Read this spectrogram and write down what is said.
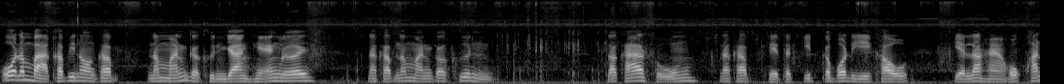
โอ้ลำบากครับพี่น้องครับ น้ำมันก็ขึ้นยางแห้งเลยนะครับ น้ำมันก็ขึ้น ราคาสูงนะครับเศรษฐกิจก็บดีเขาเกียนละหาหกพัน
